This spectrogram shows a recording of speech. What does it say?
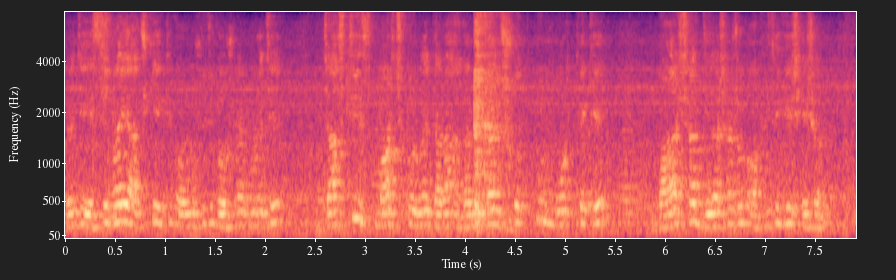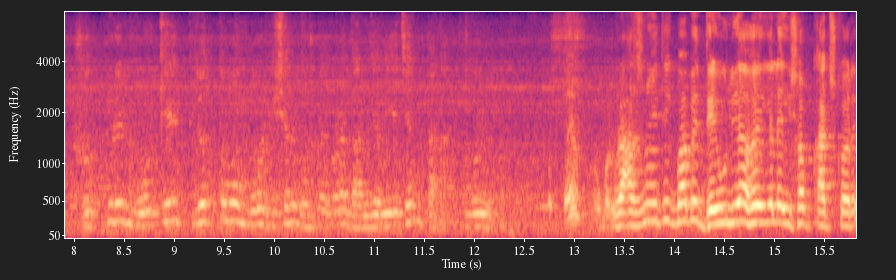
বলছি এসএফআই আজকে একটি ঘোষণা করেছে, জাস্টিস মার্চ করবে তারা আগামীকাল সোদপুর মোড় থেকে বারাসাত জেলাশাসক অফিসে গিয়ে শেষ হবে। সোদপুরের মোড়কে তিলোত্তম মোড় হিসেবে ঘোষণা করার দাবি জানিয়েছেন তারা। রাজনৈতিকভাবে দেউলিয়া হয়ে গেলে এইসব কাজ করে।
